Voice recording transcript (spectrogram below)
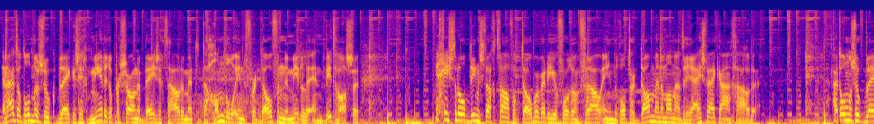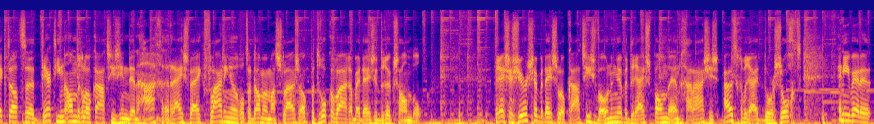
En uit dat onderzoek bleken zich meerdere personen bezig te houden met de handel in verdovende middelen en witwassen. En gisteren op dinsdag 12 oktober werden hier voor een vrouw in Rotterdam en een man uit Rijswijk aangehouden. Uit onderzoek bleek dat 13 andere locaties in Den Haag, Rijswijk, Vlaardingen, Rotterdam en Maasluis ook betrokken waren bij deze drugshandel. Rechercheurs hebben deze locaties, woningen, bedrijfspanden en garages uitgebreid doorzocht. En hier werden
